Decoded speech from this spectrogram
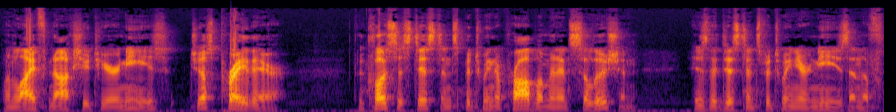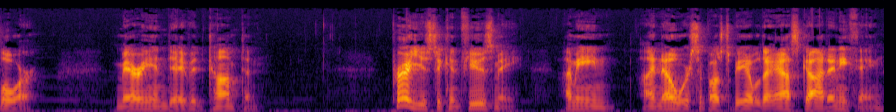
When life knocks you to your knees, just pray there. The closest distance between a problem and its solution is the distance between your knees and the floor. Mary and David Compton. Prayer used to confuse me. I mean, I know we're supposed to be able to ask God anything,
